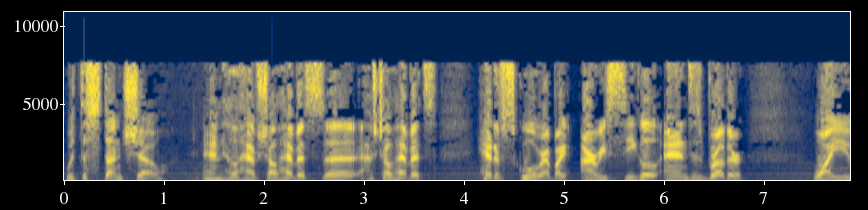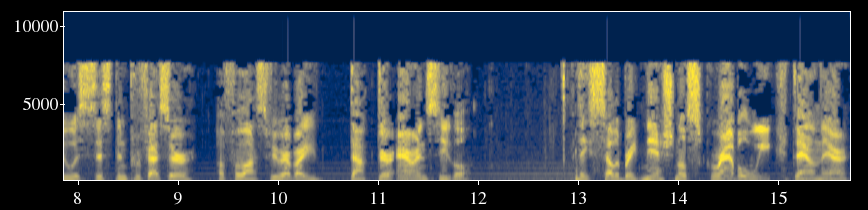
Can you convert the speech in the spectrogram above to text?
with the Stunt Show, and he'll have Shalhevet's, uh, head of school Rabbi Ari Siegel, and his brother, YU assistant professor of philosophy Rabbi Dr. Aaron Siegel. They celebrate National Scrabble Week down there.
